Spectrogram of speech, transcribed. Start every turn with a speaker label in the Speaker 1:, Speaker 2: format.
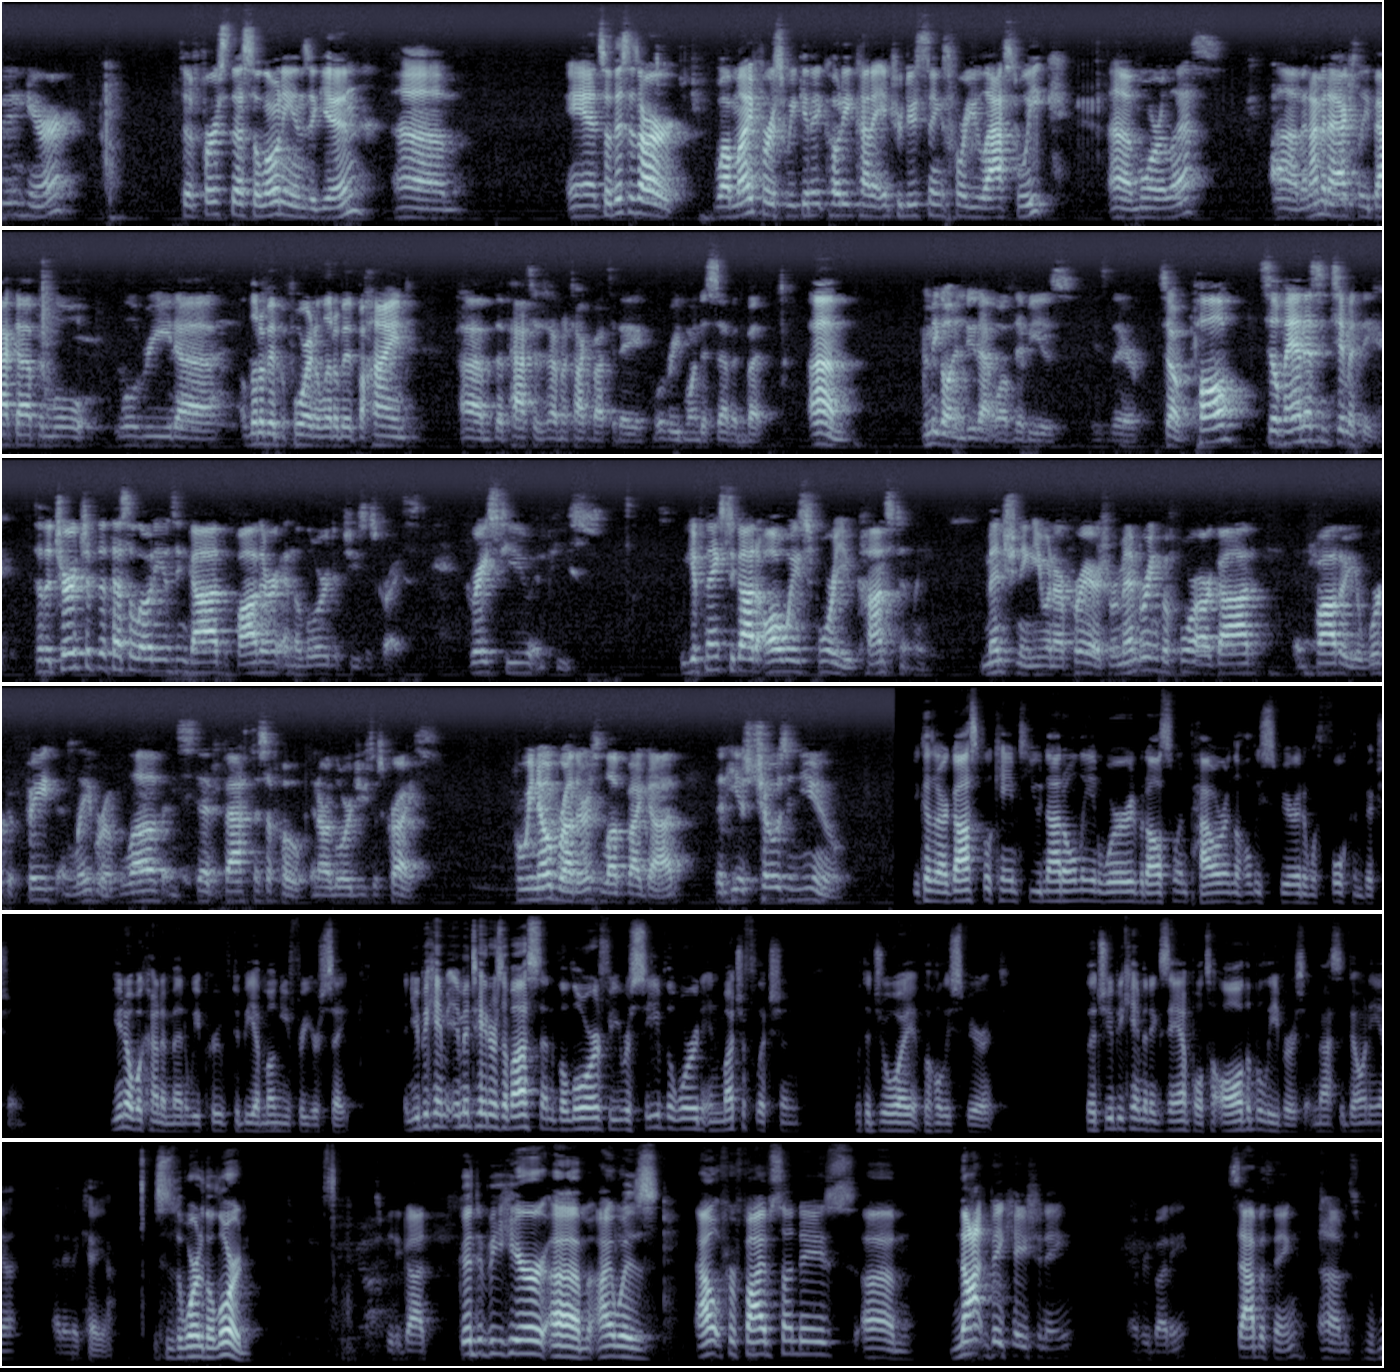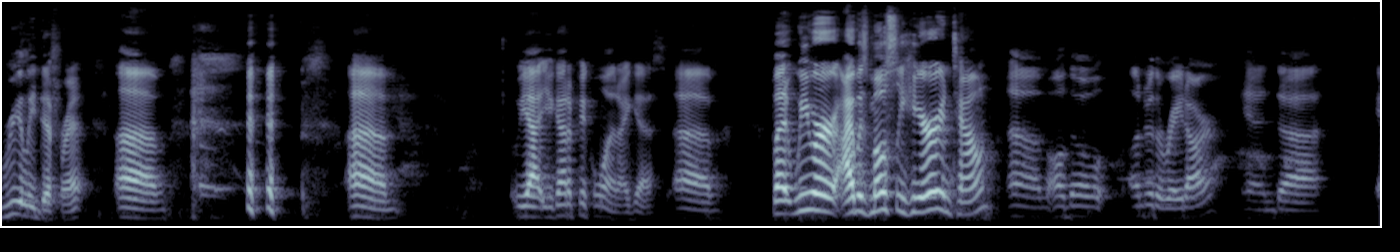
Speaker 1: in here to First Thessalonians again. Um, and so this is our, well, my first week in it. Cody kind of introduced things for you last week, uh, more or less. Um, and I'm going to actually back up and we'll, we'll read uh, a little bit before and a little bit behind um, the passage I'm going to talk about today. We'll read 1 to 7. But um, let me go ahead and do that while Debbie is, is there. So, Paul, Silvanus, and Timothy to the church of the Thessalonians in God, the Father, and the Lord Jesus Christ. Grace to you and peace. We give thanks to God always for you, constantly, mentioning you in our prayers, remembering before our God and Father your work of faith and labor of love and steadfastness of hope in our Lord Jesus Christ. For we know, brothers, loved by God, that He has chosen you, because our gospel came to you not only in word, but also in power in the Holy Spirit and with full conviction. You know what kind of men we proved to be among you for your sake. And you became imitators of us and of the Lord, for you received the word in much affliction with the joy of the Holy Spirit, that you became an example to all the believers in Macedonia and in Achaia. This is the word of the Lord. Thanks be to God. Good to be here. Um, I was out for five Sundays, um, not vacationing, everybody, Sabbathing. Um, it's really different. Um, yeah, you got to pick one, I guess. Um, but we were, I was mostly here in town, um, although under the radar, and uh,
